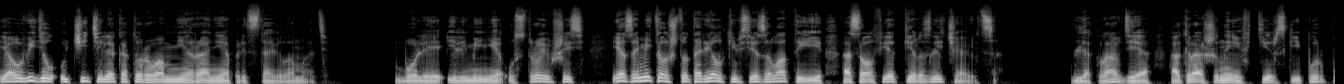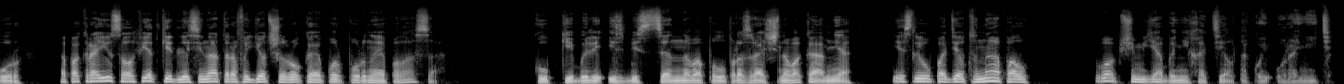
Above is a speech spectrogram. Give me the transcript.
я увидел учителя, которого мне ранее представила мать. Более или менее устроившись, я заметил, что тарелки все золотые, а салфетки различаются. Для Клавдия окрашенные в тирский пурпур, а по краю салфетки для сенаторов идет широкая пурпурная полоса. Кубки были из бесценного полупрозрачного камня. Если упадет на пол... В общем, я бы не хотел такой уронить.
